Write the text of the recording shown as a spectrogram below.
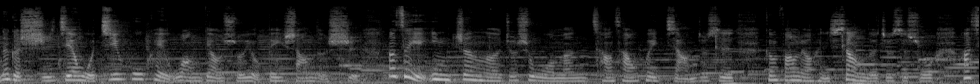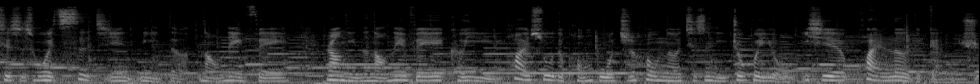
那个时间，我几乎可以忘掉所有悲伤的事。那这也印证了，就是我们常常会讲，就是跟芳疗很像的，就是说它其实是会刺激你的脑内啡。让你的脑内啡可以 快速的蓬勃之后后呢，其实你就会有一些快乐的感觉。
